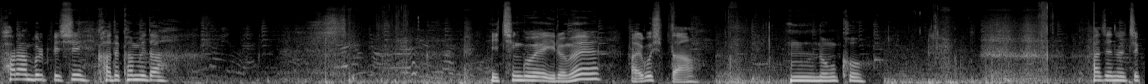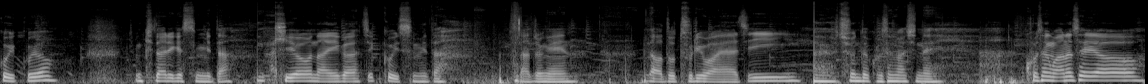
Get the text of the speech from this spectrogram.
파란 불빛이 가득합니다. 이 친구의 이름을 알고 싶다. 음 너무 커. 사진을 찍고 있고요. 좀 기다리겠습니다. 귀여운 아이가 찍고 있습니다. 나중엔 나도 둘이 와야지. 아유, 추운데 고생하시네. 고생 많으세요.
